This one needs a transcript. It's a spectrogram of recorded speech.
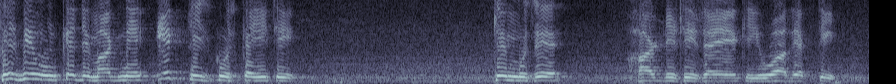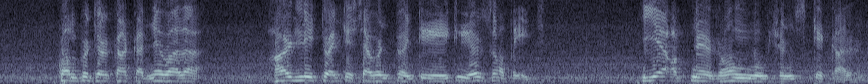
फिर भी उनके दिमाग में एक चीज़ घुस गई थी कि मुझे हार्ट डिसीज है, एक युवा व्यक्ति। कंप्यूटर का करने वाला हार्डली 27, 28 इयर्स ऑफ़ एज ये अपने रॉन्ग नोशंस के कारण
